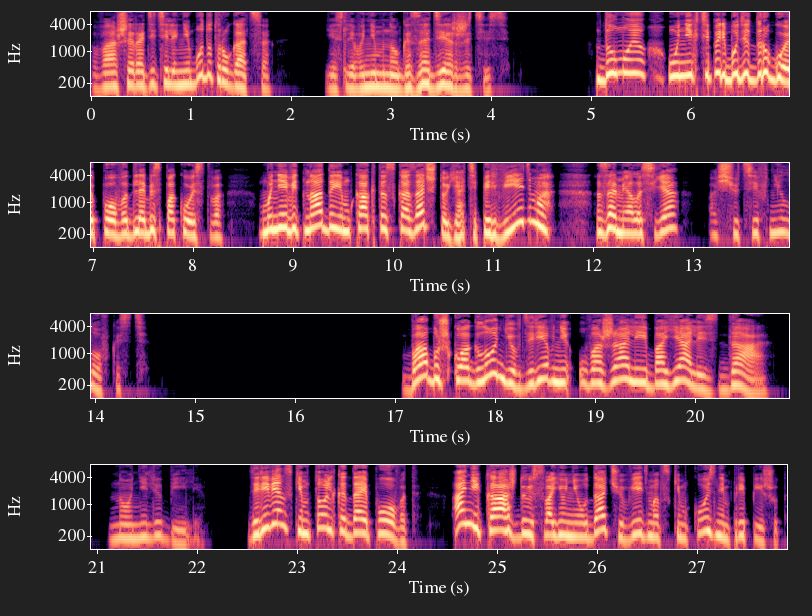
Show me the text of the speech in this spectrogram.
Ваши родители не будут ругаться, если вы немного задержитесь. Думаю, у них теперь будет другой повод для беспокойства. Мне ведь надо им как-то сказать, что я теперь ведьма, замялась я, ощутив неловкость. Бабушку Аглонью в деревне уважали и боялись, да, но не любили. Деревенским только дай повод. Они каждую свою неудачу ведьмовским козням припишут.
